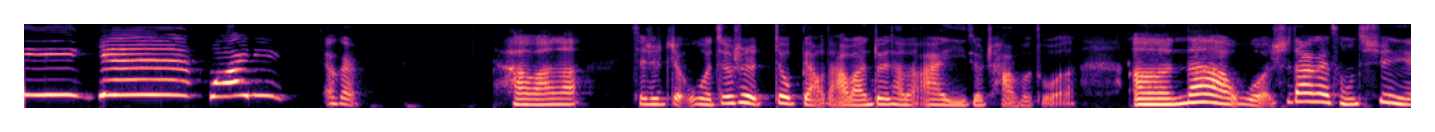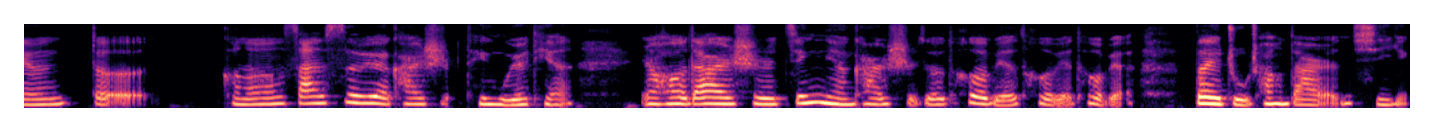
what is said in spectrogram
你，耶，我爱你。OK，喊完了，其实这我就是就表达完对他的爱意就差不多了。嗯，那我是大概从去年的可能三四月开始听五月天，然后大概是今年开始就特别特别特别被主唱大人吸引。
